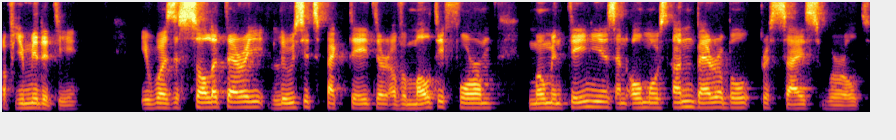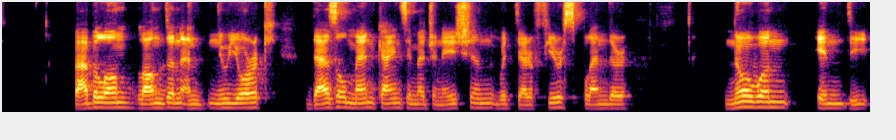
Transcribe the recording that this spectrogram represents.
of humidity, he was a solitary, lucid spectator of a multiform, momentaneous, and almost unbearable, precise world. Babylon, London, and New York dazzle mankind's imagination with their fierce splendor. No one in the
